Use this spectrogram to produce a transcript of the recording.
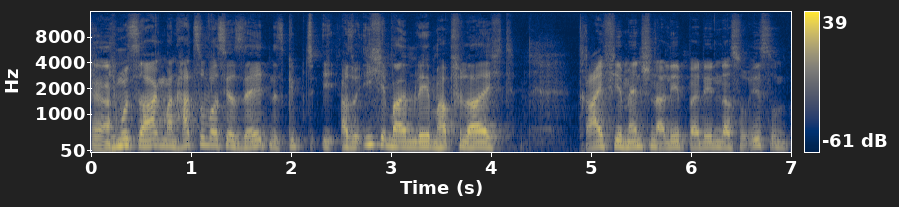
ja. ich muss sagen, man hat sowas ja selten. Es gibt, also ich in meinem Leben habe vielleicht drei, vier Menschen erlebt, bei denen das so ist. Und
